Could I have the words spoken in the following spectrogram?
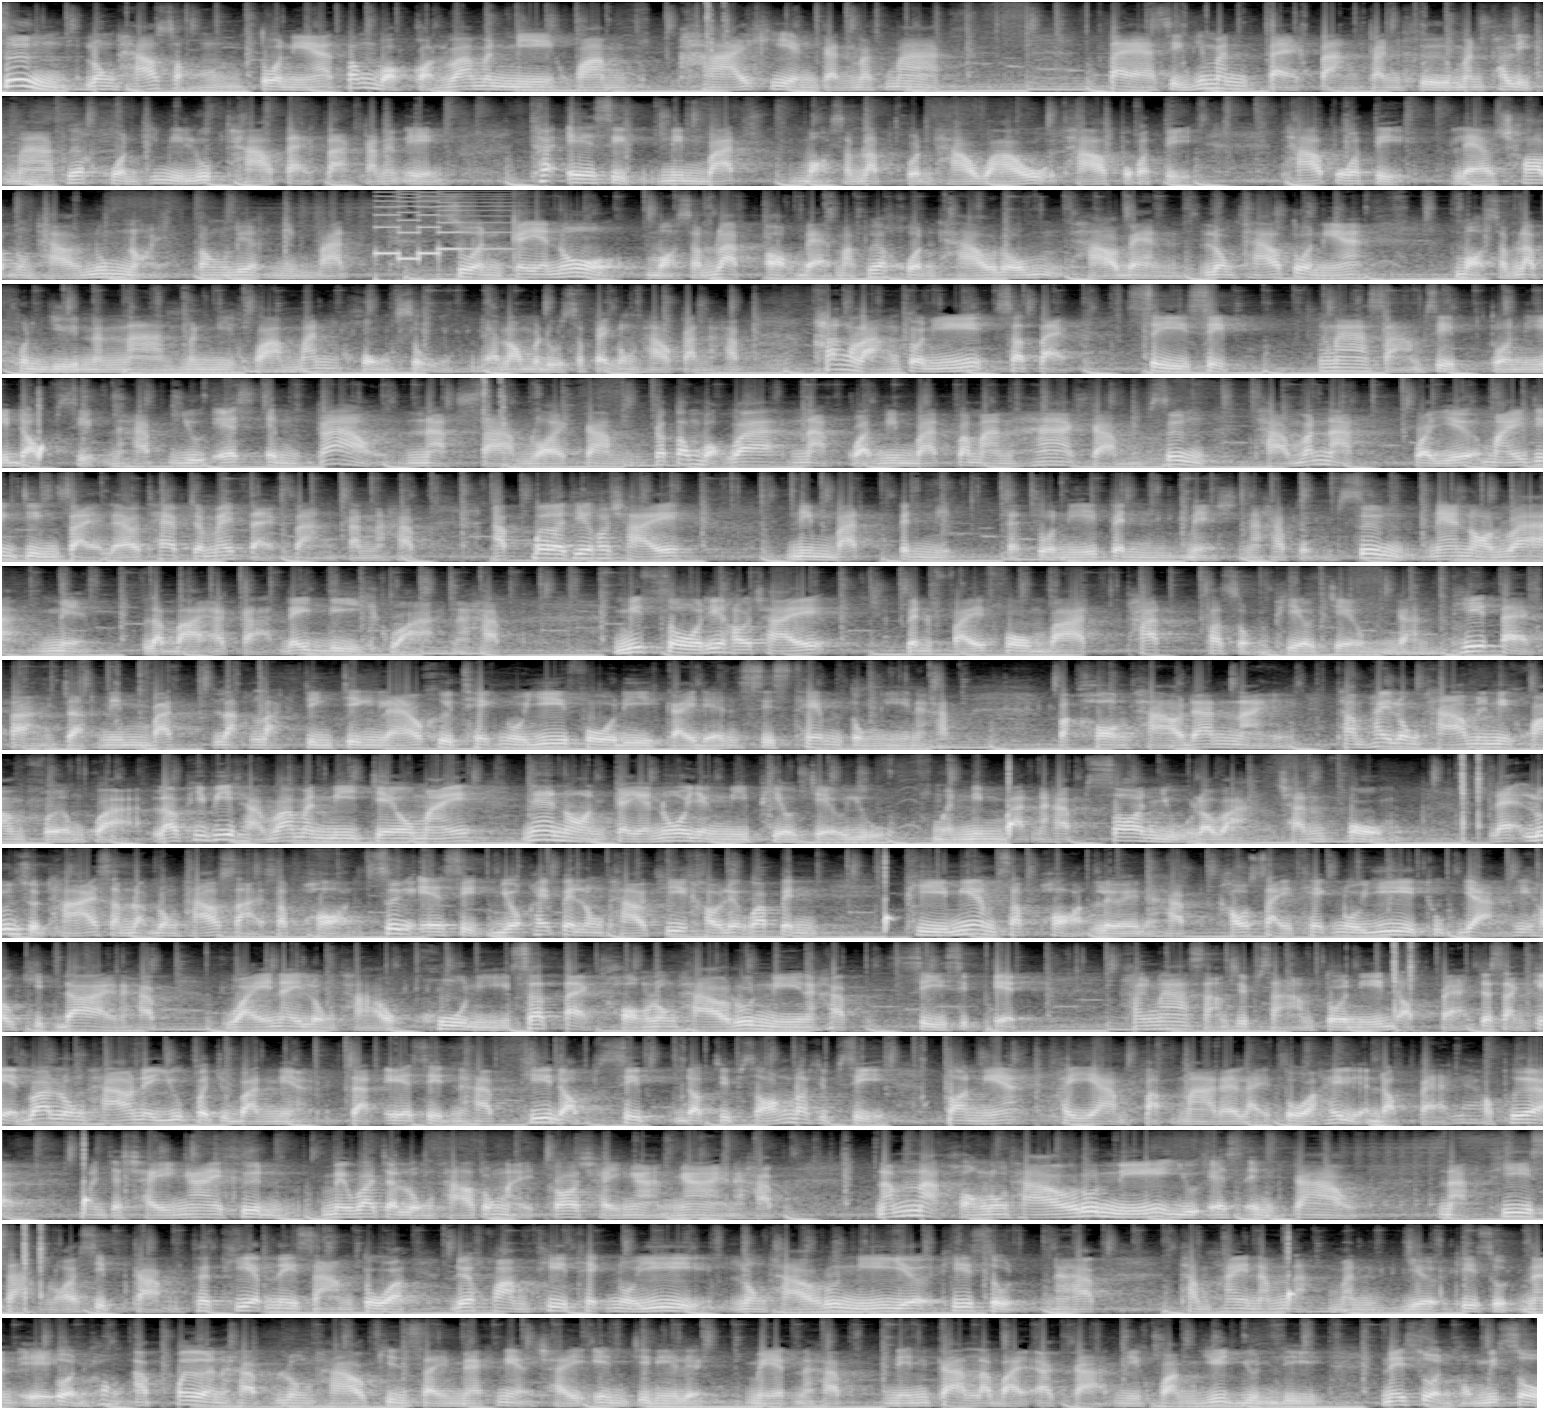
ซึ่งรองเท้า 2 ตัวนี้ต้องบอกก่อนว่ามันมีความคล้ายเคียงกันมาก ๆ แต่สิ่งที่มันแตกต่างกันคือมันผลิตมาเพื่อคนที่มีรูปเท้าแตกต่างกันนั่นเอง ถ้า A10 Nimbus เหมาะสำหรับคนเท้าเว้าเท้าปกติ เท้าปกติแล้วชอบรองเท้านุ่มหน่อยต้องเลือก Nimbus ส่วน g a i a n o เหมาะสำหรับออกแบบมาเพื่อคนเท้าล้มเท้าแบนรองเท้าตัวนี้เหมาะสำหรับคนยืนนานๆ มันมีความมั่นคงสูง เดี๋ยวเรามาดูสเปครองเท้ากันนะครับ ข้างหลังตัวนี้สแต็ก40ข้างหน้า 30 ตัวนี้ดอก10 นะครับ US M9 หนัก 300 กรัม ก็ต้องบอกว่าหนักกว่านิมบัสประมาณ 5 กรัม ซึ่งถามว่าหนักกว่าเยอะไหมจริง ๆ ใส่แล้วแทบจะไม่แตกต่างกันนะครับ อัปเปอร์ที่เขาใช้ นิมบัสเป็นมิดแต่ตัวนี้เป็นเมชนะครับผมซึ่งแน่นอนว่าเมชระบายอากาศได้ดีกว่านะครับมิดโซที่เขาใช้เป็นไฟโฟมบัสพัดผสมเพียวเจลเหมือนกัน ที่แตกต่างจากนิมบัสหลักๆ จริง ๆ แล้วคือเทคโนโลยี 4D Guidance System ตรงนี้นะครับประคองเท้าด้านในทำให้รองเท้ามันมีความเฟิร์มกว่า แล้วพี่ๆถามว่ามันมีเจลไหม แน่นอนไกยาโนยังมีเพียวเจลอยู่เหมือนนิมบัสนะครับ ซ่อนอยู่ระหว่างชั้นโฟม และรุ่นสุดท้ายสำหรับรองเท้าสายซัพพอร์ตซึ่ง ASIC ยกให้เป็นรองเท้าที่เขาเรียกว่าเป็นพรีเมียมซัพพอร์ตเลยนะครับเขาใส่เทคโนโลยีทุกอย่างที่เขาคิดได้นะครับ ไว้ในรองเท้าคู่นี้สแต็กของรองเท้ารุ่นนี้นะครับ 41 ข้างหน้า 33 ตัวนี้ดอก8จะสังเกตว่ารองเท้าในยุคปัจจุบันเนี่ยจาก A10 นะครับที่ดอก10ดอก12ดอก14 ตอนนี้พยายามปรับมาหลาย ๆ ตัวให้เหลือดอก8แล้วเพื่อมันจะใช้ง่ายขึ้น ไม่ว่าจะรองเท้าตรงไหนก็ใช้งานง่ายนะครับ น้ำหนักของรองเท้ารุ่นนี้ USM 9 หนักที่ 310 กรัม ถ้าเทียบใน 3 ตัว ด้วยความที่เทคโนโลยีรองเท้ารุ่นนี้เยอะที่สุดนะครับ ทำให้น้ำหนักมันเยอะที่สุดนั่นเอง ส่วนของ upper นะครับรองเท้า Kinsai Max เนี่ยใช้ engineered made นะครับเน้นการระบายอากาศมีความยืดหยุ่นดี ในส่วนของมิโซ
